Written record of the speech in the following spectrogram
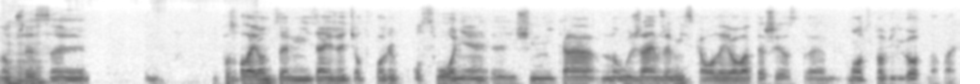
No, Mhm. przez y, pozwalające mi zajrzeć otwory w osłonie y, silnika, no ujrzałem, że miska olejowa też jest y, mocno wilgotna, tak.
